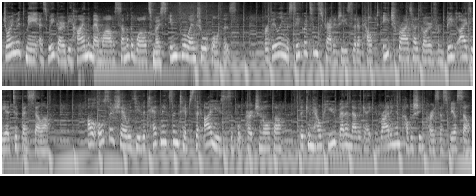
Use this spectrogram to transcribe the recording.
Join with me as we go behind the memoir with some of the world's most influential authors, revealing the secrets and strategies that have helped each writer go from big idea to bestseller. I'll also share with you the techniques and tips that I use as a book coach and author that can help you better navigate the writing and publishing process for yourself.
